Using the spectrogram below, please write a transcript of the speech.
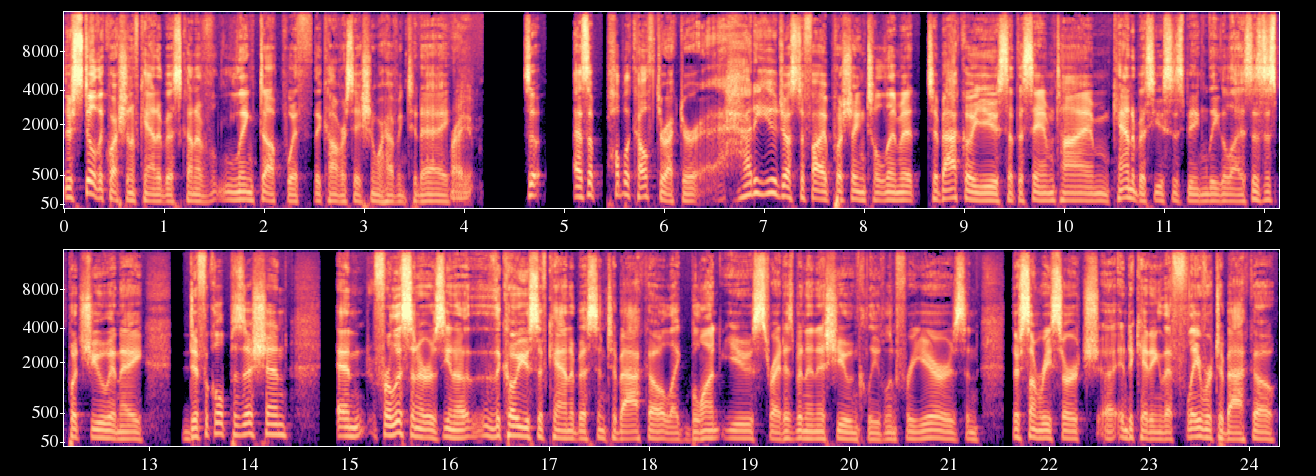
there's still the question of cannabis kind of linked up with the conversation we're having today. Right. So, as a public health director, how do you justify pushing to limit tobacco use at the same time cannabis use is being legalized? Does this put you in a difficult position? And for listeners, you know, the co-use of cannabis and tobacco, like blunt use, right, has been an issue in Cleveland for years. And there's some research uh, indicating that flavored tobacco,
